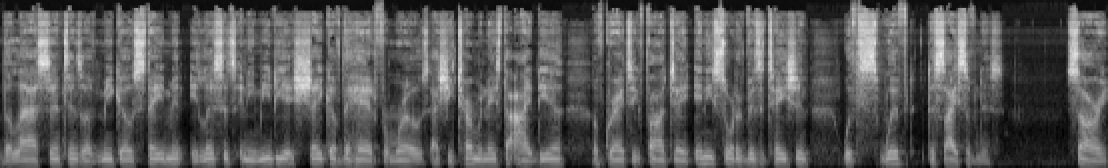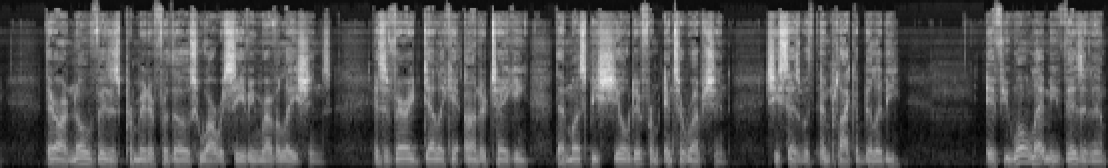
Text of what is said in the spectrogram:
The last sentence of Miko's statement elicits an immediate shake of the head from Rose as she terminates the idea of granting Fonte any sort of visitation with swift decisiveness. Sorry, there are no visits permitted for those who are receiving revelations. It's a very delicate undertaking that must be shielded from interruption, she says with implacability. If you won't let me visit him,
